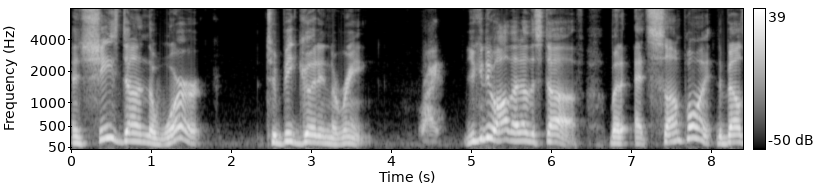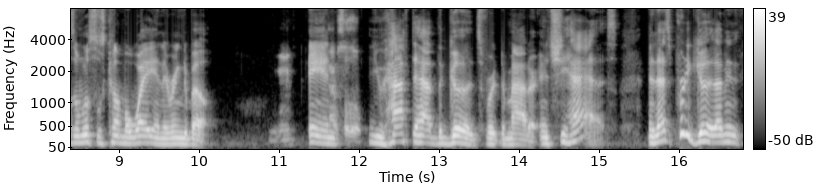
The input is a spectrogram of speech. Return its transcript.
and she's done the work to be good in the ring. Right. You can do all that other stuff, but at some point, the bells and whistles come away and they ring the bell. Mhm. And Absolutely. you have to have the goods for it to matter. And she has. And that's pretty good. I mean,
